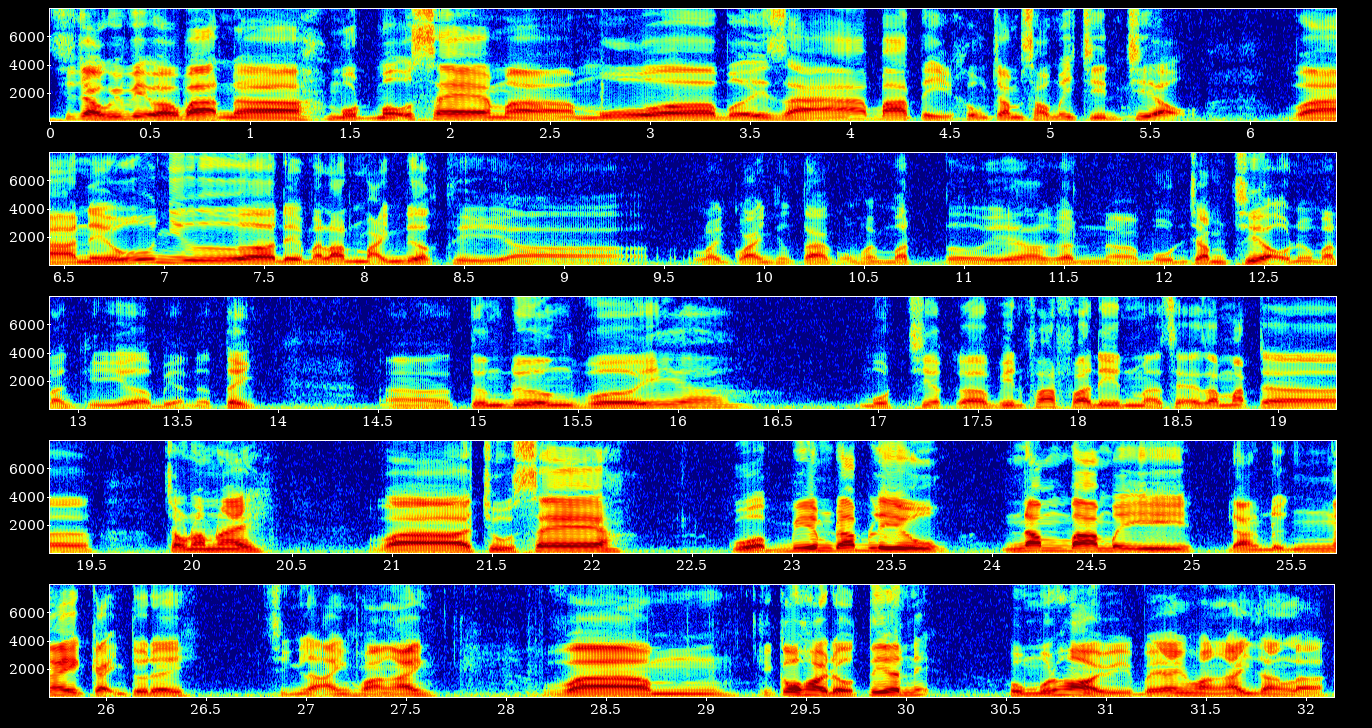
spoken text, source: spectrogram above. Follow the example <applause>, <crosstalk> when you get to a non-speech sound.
Xin chào quý vị và các bạn, à, một mẫu xe mà mua với giá 3 tỷ 069 triệu. Và nếu như để mà lăn bánh được thì à, loanh quanh chúng ta cũng phải mất tới à, gần 400 triệu nếu mà đăng ký ở biển ở tỉnh. Tương đương với một chiếc VinFast Fadin mà sẽ ra mắt trong năm nay. Và chủ xe của BMW 530i đang đứng ngay cạnh tôi đây chính là anh Hoàng Anh và cái câu hỏi đầu tiên ấy Hùng muốn hỏi với anh Hoàng Anh rằng là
